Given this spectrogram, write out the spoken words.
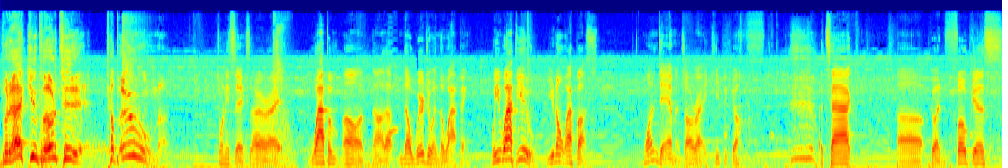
Brachyparty! Kaboom! 26, alright. Whap him. Oh, no, that, no, we're doing the whapping. We whap you. You don't whap us. One damage. Alright, keep it going. Attack. Uh, go ahead and focus.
